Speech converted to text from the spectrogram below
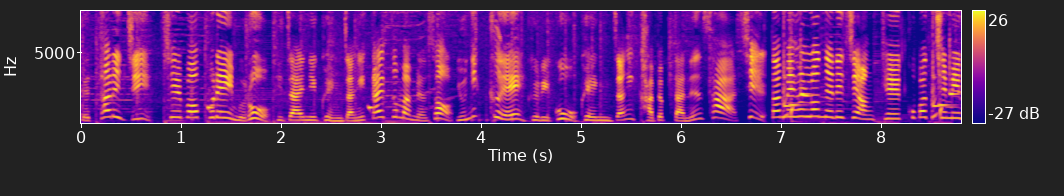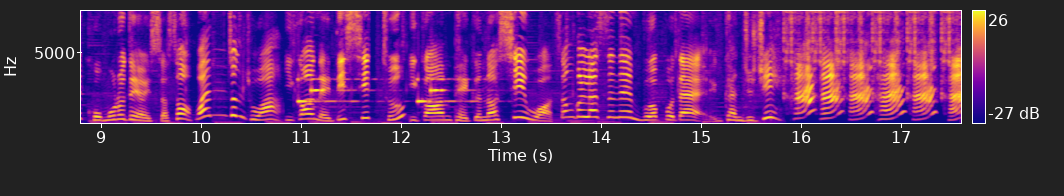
메탈이지. 실버 프레임으로 디자인이 굉장히 깔끔하면서 유니크해. 그리고 굉장히 가볍다는 사실. 땀에 흘러내리지 않게 코받침이 고무로 되어 있어서 완전 좋아. 이건 에디 C2 이건 베그너 C1 선글라스는 무엇보다 간지지? 하하하하하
